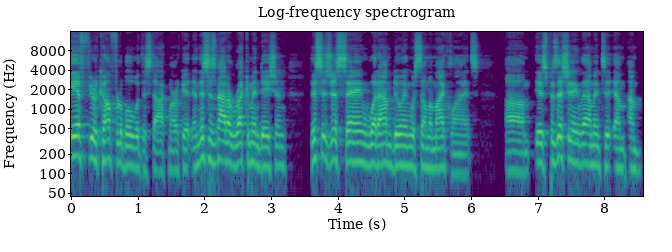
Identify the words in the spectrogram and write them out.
if you're comfortable with the stock market. And this is not a recommendation. This is just saying what I'm doing with some of my clients um, is positioning them into I'm, I'm,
